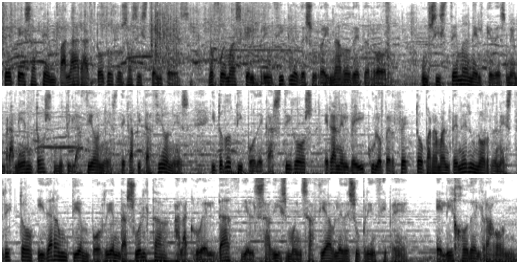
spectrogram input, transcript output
Tepes hace empalar a todos los asistentes. No fue más que el principio de su reinado de terror. Un sistema en el que desmembramientos, mutilaciones, decapitaciones y todo tipo de castigos eran el vehículo perfecto para mantener un orden estricto y dar a un tiempo rienda suelta a la crueldad y el sadismo insaciable de su príncipe, el hijo del dragón.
